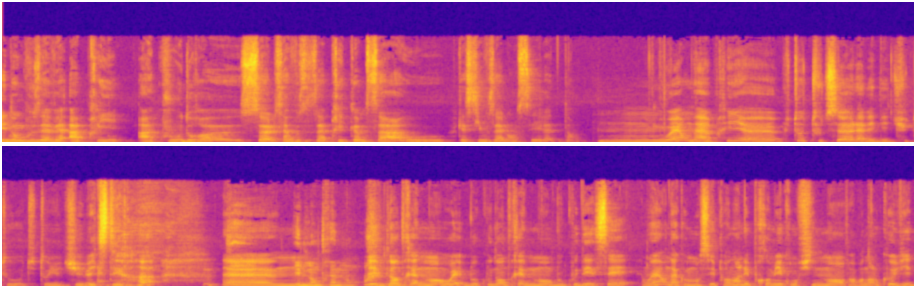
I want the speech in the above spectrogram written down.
Et donc vous avez appris à coudre euh, seul, ça vous a appris comme ça ou qu'est-ce qui vous a lancé là-dedans? Hum, ouais, on a appris euh, plutôt toute seule avec des tutos, tutos YouTube, etc. Euh, Et de l'entraînement. Et de l'entraînement, ouais, beaucoup d'entraînement, beaucoup d'essais. Ouais, on a commencé pendant les premiers confinements, enfin pendant le Covid,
